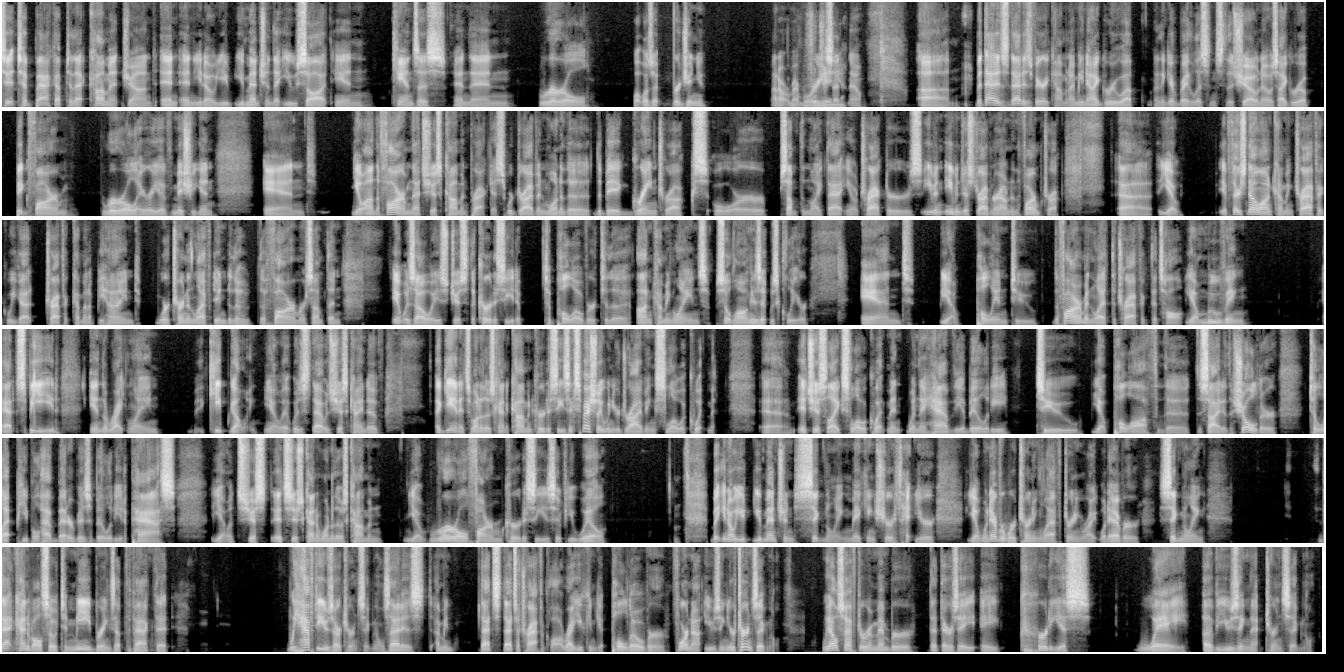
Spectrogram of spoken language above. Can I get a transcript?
to to back up to that comment, John, and and you know, you you mentioned that you saw it in Kansas and then rural, what was it, Virginia? I don't remember where Virginia. you said it now. Um, but that is that is very common. I mean, I grew up. I think everybody listens to the show knows I grew up big farm, rural area of Michigan, and you know, on the farm, that's just common practice. We're driving one of the the big grain trucks or something like that. You know, tractors, even even just driving around in the farm truck. Uh, you know, if there's no oncoming traffic, we got traffic coming up behind. We're turning left into the the farm or something. It was always just the courtesy to to pull over to the oncoming lanes so long as it was clear and you know pull into the farm and let the traffic that's haul you know moving at speed in the right lane keep going. You know it was that was just kind of again it's one of those kind of common courtesies especially when you're driving slow equipment. Uh, it's just like slow equipment when they have the ability to you know pull off the the side of the shoulder to let people have better visibility to pass. You know it's just it's just kind of one of those common you know rural farm courtesies if you will. But you know you you mentioned signaling making sure that you're yeah whenever we're turning left turning right whatever signaling. That kind of also to me brings up the fact that we have to use our turn signals. That is i mean that's that's a traffic law right? You can get pulled over for not using your turn signal we also have to remember that there's a a courteous way of using that turn signal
